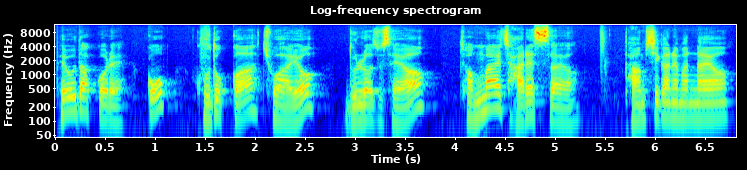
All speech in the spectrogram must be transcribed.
배우다 꼴에 꼭 구독과 좋아요 눌러주세요. 정말 잘했어요. 다음 시간에 만나요.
